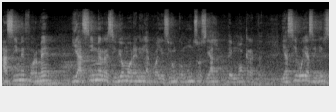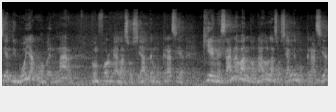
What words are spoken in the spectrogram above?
así me formé y así me recibió Morena y la coalición como un socialdemócrata. Y así voy a seguir siendo y voy a gobernar conforme a la socialdemocracia. Quienes han abandonado la socialdemocracia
